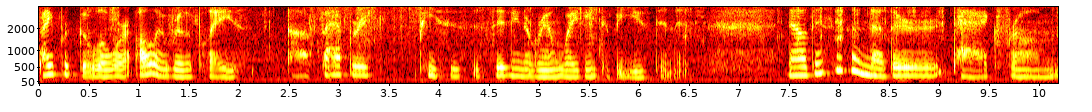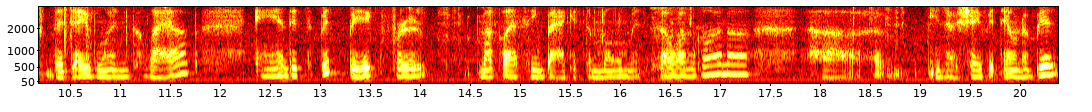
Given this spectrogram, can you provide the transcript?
paper galore all over the place. Fabric pieces just sitting around waiting to be used in this. Now this is another tag from the Day One collab. And it's a bit big for my glassine bag at the moment. So I'm gonna, uh, you know, shave it down a bit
